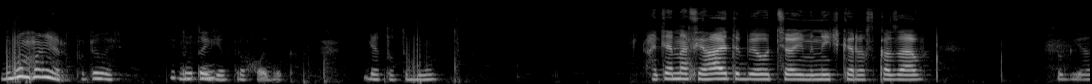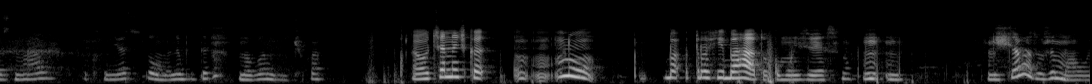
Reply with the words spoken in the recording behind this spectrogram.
Бо мир, подивись. І тут є проходик. Я тут був. Хоча нафіга я тобі оця іменичка розказав. Щоб я знав, наконець-то у мене буде нова ничка. А м, ну, ба- трохи багато кому звісно. М-м. Це вас вже мало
